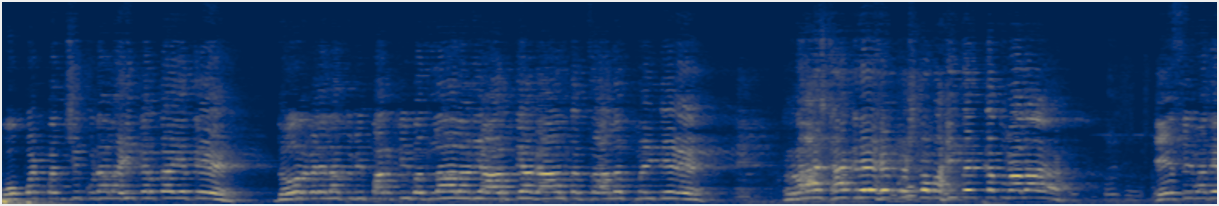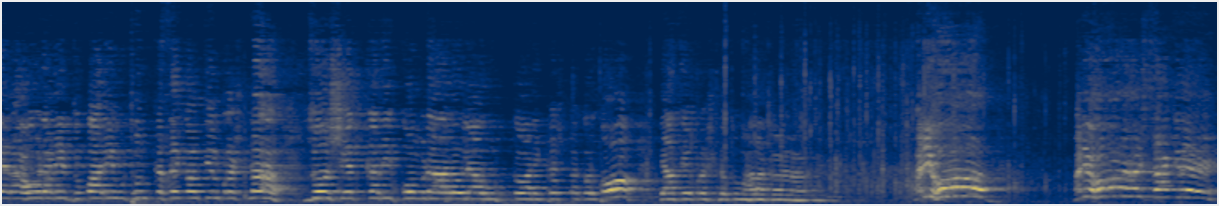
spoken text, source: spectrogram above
पोपटपंची कुणालाही करता येते. दर वेळेला तुम्ही पार्टी बदलाल आणि आरत्या घाल तर चालत नाही ते. राज ठाकरे हे प्रश्न माहीत आहेत का तुम्हाला? एसी मध्ये राहून आणि दुपारी उठून कसे कळतील प्रश्न? जो शेतकरी कोंबडा आरवल्यावर उठतो आणि कष्ट करतो त्याचे प्रश्न तुम्हाला कळणार नाही. आणि हो! आणि हो राज ठाकरे!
